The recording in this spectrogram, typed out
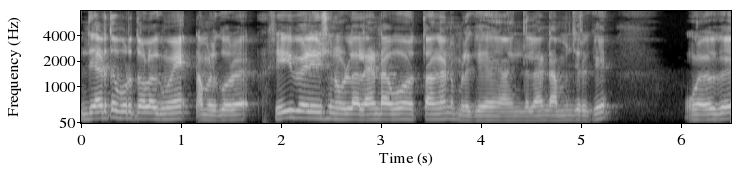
இந்த இடத்த பொறுத்தளவுக்குமே நம்மளுக்கு ஒரு ரீவேல்யூஷன் உள்ள லேண்டாகவும் தாங்க நம்மளுக்கு இந்த லேண்ட் அமைஞ்சிருக்கு. உங்களுக்கு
